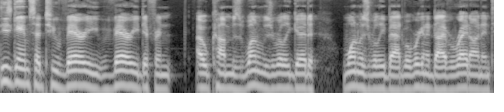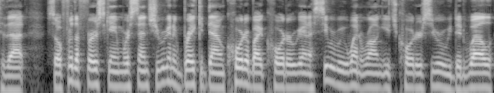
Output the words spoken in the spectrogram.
these games had two very, very different outcomes. One was really good, one was really bad, but we're going to dive right on into that. So for the first game, we're essentially we're going to break it down quarter by quarter. We're going to see where we went wrong each quarter, see where we did well,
